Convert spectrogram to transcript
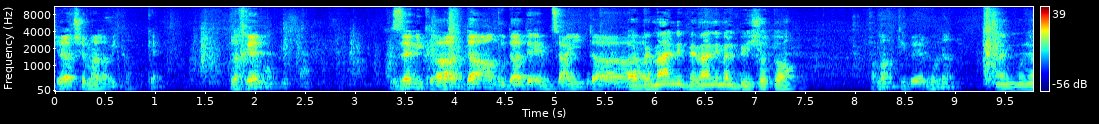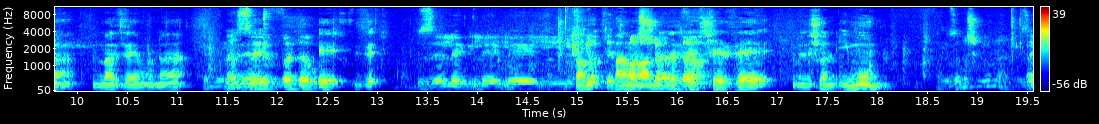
קריאת שמע למיטה, כן. לכן, זה נקרא דע עמודה דאמצעיתא. אני- במה אני מלביש אותו? אמרתי באמונה. אמונה. מה זה אמונה? אמונה זה ודאות. אה, זה- זה ל- ל- ל- פעם לחיות את פעם מה אמרנו שאתה... לזה שזה מלשון אימון. זה מה שאני אומר. זה.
